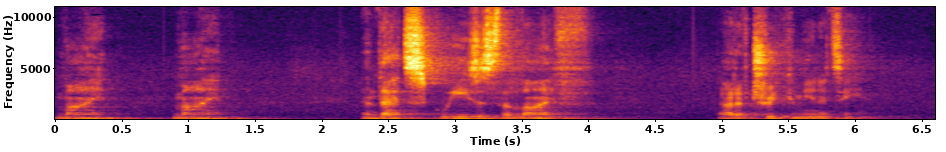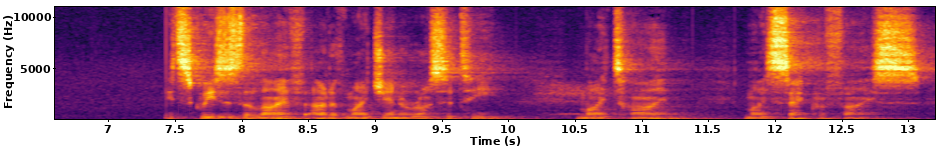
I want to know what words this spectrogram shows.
mine, mine. And that squeezes the life out of true community. It squeezes the life out of my generosity, my time, my sacrifice,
